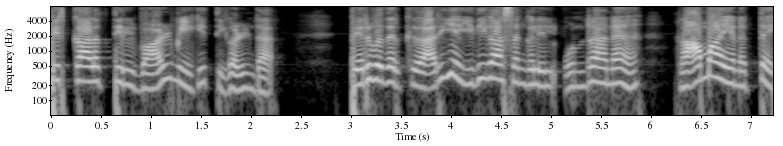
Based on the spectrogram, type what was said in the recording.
பிற்காலத்தில் வால்மீகி திகழ்ந்தார். பெறுவதற்கு அரிய இதிகாசங்களில் ஒன்றான இராமாயணத்தை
